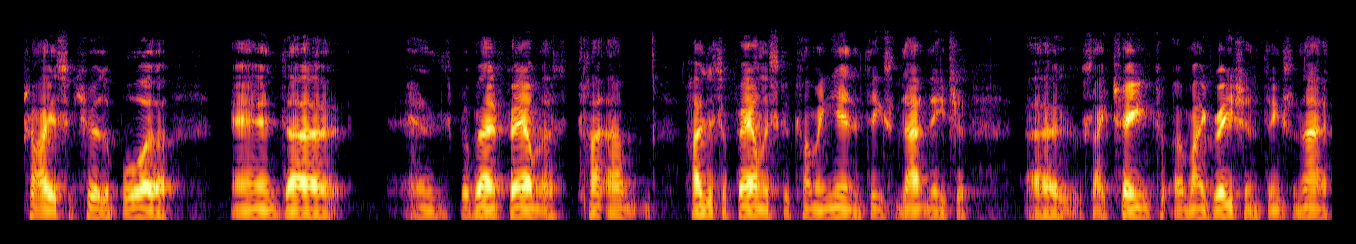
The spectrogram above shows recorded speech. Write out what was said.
try to secure the border and uh, and prevent families, um, hundreds of families could coming in and things of that nature. Uh, it's like chain uh, migration, things of that.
